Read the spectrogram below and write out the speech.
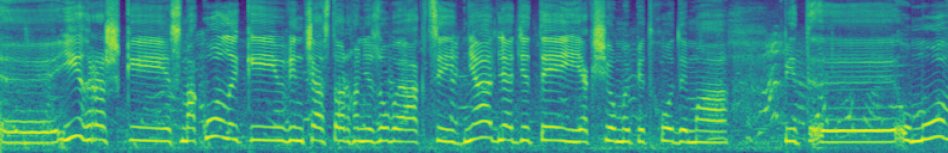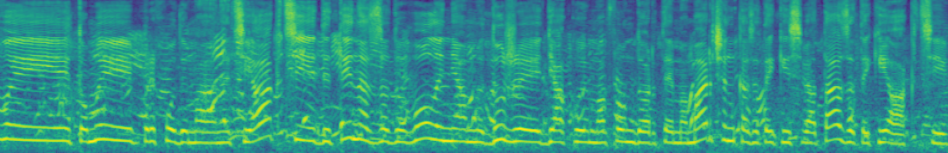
е, іграшки, смаколики. Він часто організовує акції дня для дітей. Якщо ми підходимо під е, умови, то ми приходимо на ці акції. Дитина з задоволенням. Дуже дякуємо фонду Артема Марченка за такі свята, за такі акції.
